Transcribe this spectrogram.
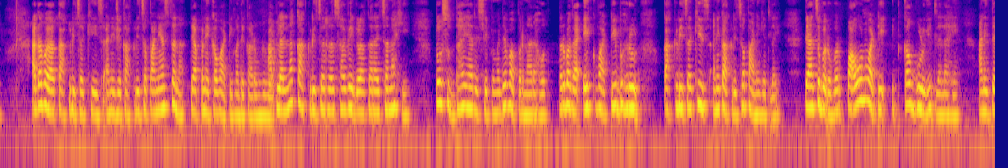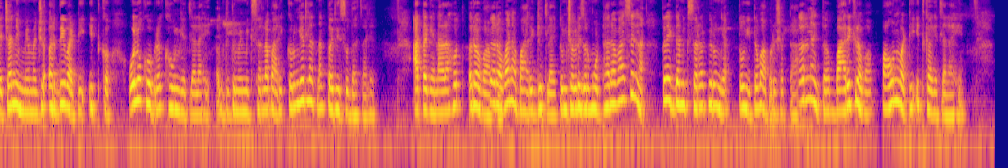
आता बघा काकडीचा खीस आणि जे काकडीचं पाणी असतं ना ते आपण एका वाटीमध्ये काढून घेऊ आपल्याला ना काकडीचा रस हा वेगळा करायचा नाही तो सुद्धा या रेसिपीमध्ये वापरणार आहोत. तर बघा एक वाटी भरून काकडीचा खीस आणि काकडीचं पाणी घेतलंय. त्याचबरोबर पाऊन वाटी इतका गुळ घेतलेला आहे. आणि त्याच्या निम्मे म्हणजे अर्धी वाटी इतकं ओलं खोबरं खाऊन घेतलेलं आहे. अगदी तुम्ही मिक्सरला बारीक करून घेतलात ना तरी सुद्धा चालेल. आता घेणार आहोत रवा. तर रवा ना बारीक घेतलाय. तुमच्याकडे जर मोठा रवा असेल ना तर एकदा मिक्सरला फिरून घ्या. तो इथं वापरू शकता. तर नाही तर बारीक रवा पाऊन वाटी इतका घेतलेला आहे.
